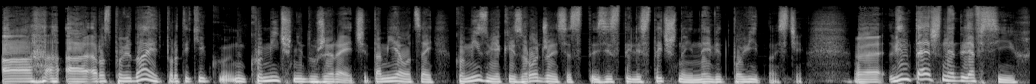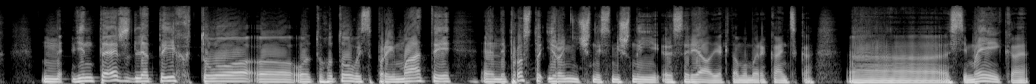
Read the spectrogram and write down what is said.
А а розповідають про такі ну, комічні дуже речі. Там є оцей комізм, який зроджується зі стилістичної невідповідності. Е, Він теж не для всіх. Він теж для тих, хто е, от готовий сприймати е, не просто іронічний смішний е, серіал, як там американська е, сімейка.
